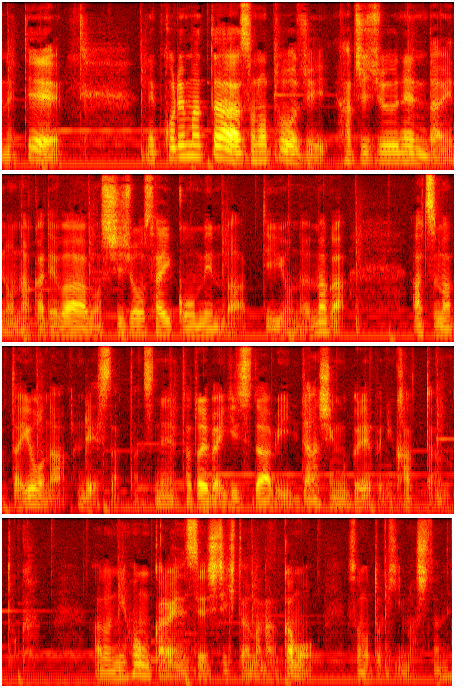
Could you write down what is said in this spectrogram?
ねてでこれまたその当時80年代の中ではもう史上最高メンバーっていうような馬が集まったようなレースだったんですね例えばイギリスダービーダンシングブレイブに勝った馬とかあの日本から遠征してきた馬なんかもその時いましたね。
